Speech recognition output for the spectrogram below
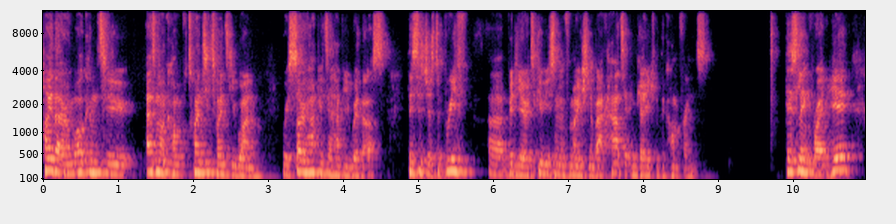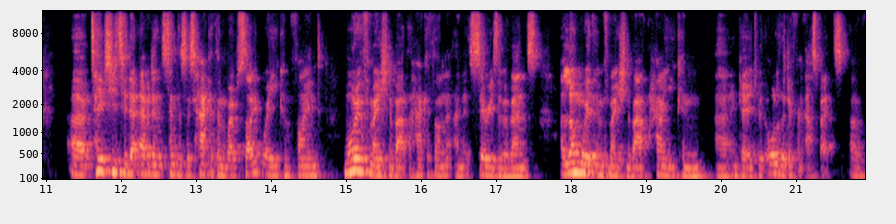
Hi there and welcome to ESMARConf 2021. We're so happy to have you with us. This is just a brief uh, video to give you some information about how to engage with the conference. This link right here uh, takes you to the Evidence Synthesis Hackathon website where you can find more information about the hackathon and its series of events, along with information about how you can uh, engage with all of the different aspects of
